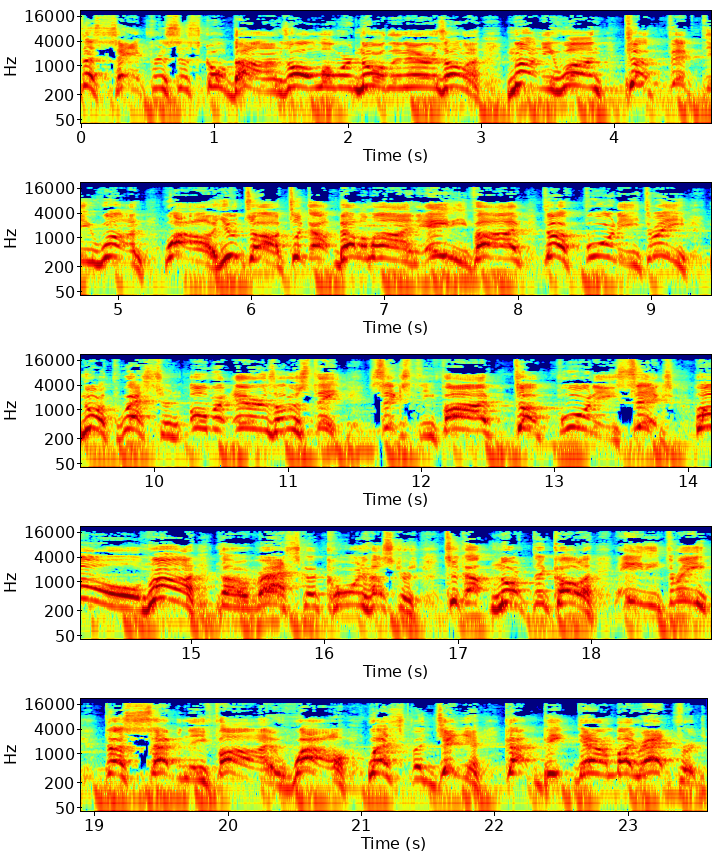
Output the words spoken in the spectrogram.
The San Francisco Dons all over northern Arizona, 91 to 51. Wow, Utah took out Bellarmine 85 to 43. Northwestern over Arizona State 65 to 46. Oh my! The Nebraska Cornhuskers took out North Dakota 83 to 75. Wow! West Virginia got beat down by Radford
